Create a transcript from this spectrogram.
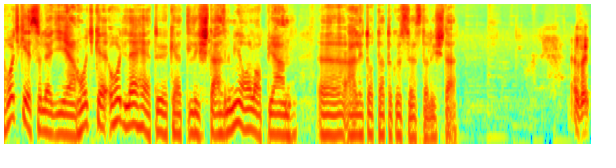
Hogy készül egy ilyen? Hogy, ke, hogy lehet őket listázni? Mi alapján állítottátok össze ezt a listát? Ez egy,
